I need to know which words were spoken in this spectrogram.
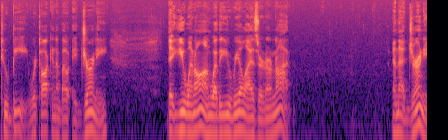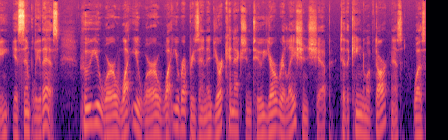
to B. We're talking about a journey that you went on whether you realize it or not. And that journey is simply this who you were, what you were, what you represented, your connection to, your relationship to the kingdom of darkness was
